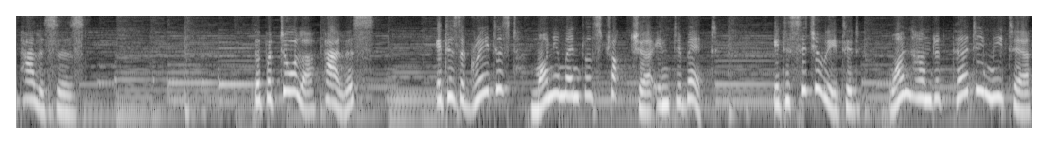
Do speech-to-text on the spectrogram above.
palaces. The Potala Palace. It is the greatest monumental structure in Tibet. It is situated 130 meter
